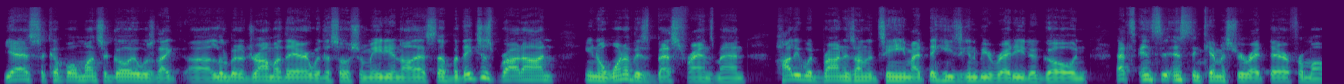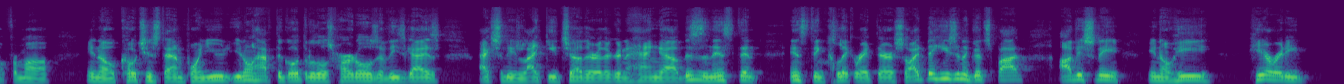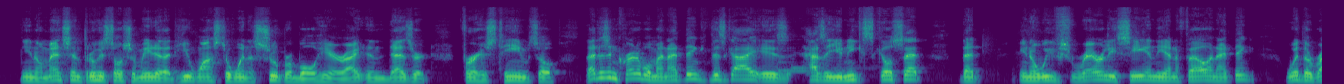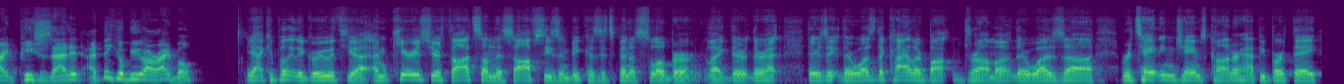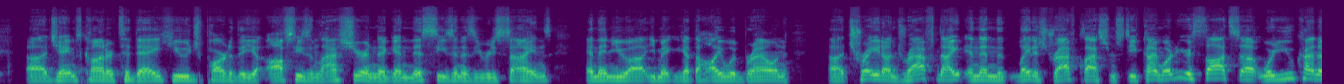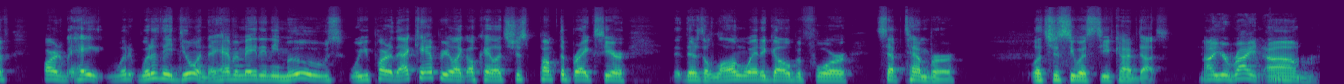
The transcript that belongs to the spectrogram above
yes, a couple of months ago it was like uh, a little bit of drama there with the social media and all that stuff, but they just brought on you know one of his best friends, man Hollywood Brown is on the team. I think he's going to be ready to go, and that's instant instant chemistry right there from a from a you know coaching standpoint. You you don't have to go through those hurdles if these guys actually like each other. They're going to hang out. This is an instant instant click right there. So I think he's in a good spot. Obviously, you know he he already you know mentioned through his social media that he wants to win a Super Bowl here, right in the desert for his team. So that is incredible, man. I think this guy is has a unique skill set that you know we rarely see in the NFL, and I think with the right pieces at it, I think he'll be all right, Bo. Yeah, I completely agree with you. I'm curious your thoughts on this offseason because it's been a slow burn. Like there, there, there's a, there was the Kyler drama. There was uh, retaining James Conner. Happy birthday, uh, James Conner today. Huge part of the offseason last year, and again this season as he resigns. And then you uh, you make you got the Hollywood Brown uh, trade on draft night, and then the latest draft class from Steve Keim. What are your thoughts? Uh, were you kind of part of hey what what are they doing they haven't made any moves were you part of that camp or you're like okay let's just pump the brakes here there's a long way to go before september let's just see what steve keim does no you're right hmm. um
